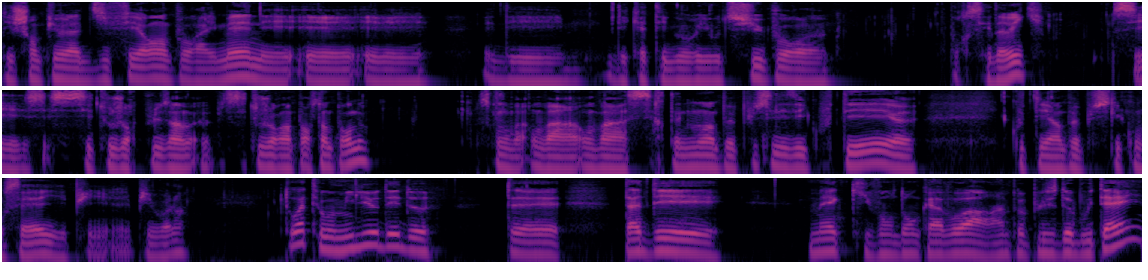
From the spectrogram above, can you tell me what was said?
des championnats différents pour Aymen et, des, des, catégories au-dessus pour, euh, pour Cédric, c'est toujours, plus, c'est toujours important pour nous. Parce qu'on va, on va, on va certainement un peu plus les écouter, écouter un peu plus les conseils, et puis, et puis voilà. Toi, tu es au milieu des deux. T'as des mecs qui vont donc avoir un peu plus de bouteilles,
